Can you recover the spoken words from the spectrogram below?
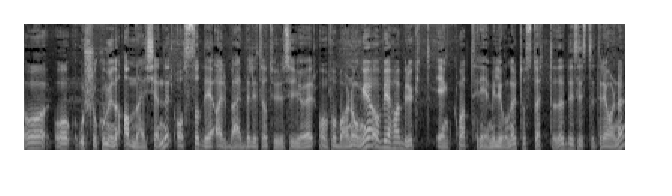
Og, og, Oslo kommune anerkjenner også det arbeidet Litteraturhuset gjør overfor barn og unge. Og vi har brukt 1,3 millioner til å støtte det de siste tre årene.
